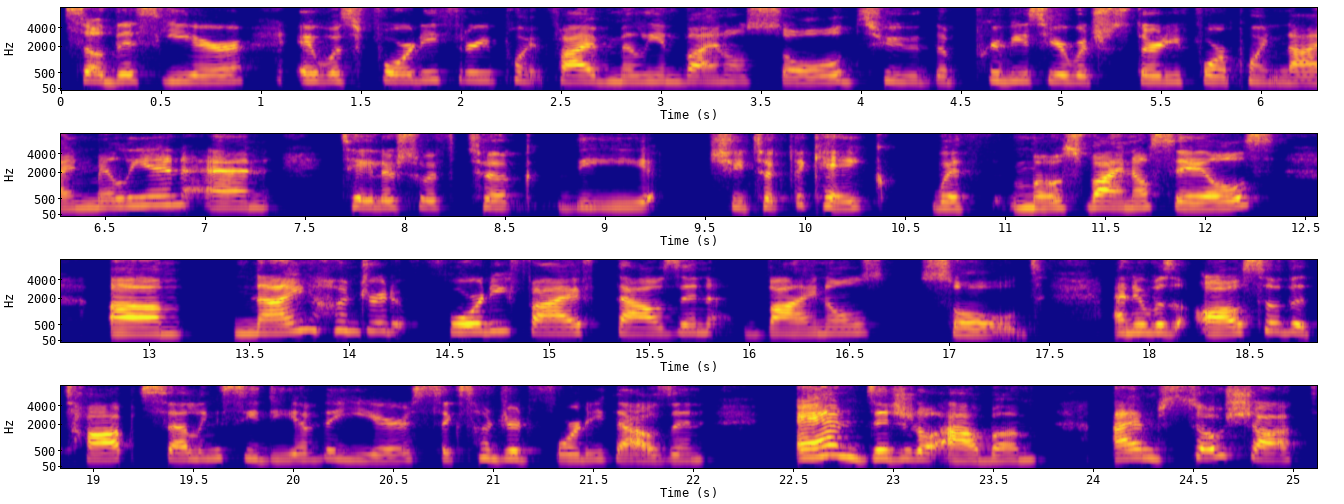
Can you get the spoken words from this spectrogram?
so this year it was 43.5 million vinyls sold to the previous year, which was 34.9 million. And Taylor Swift took the she took the cake with most vinyl sales. Um, 945,000 vinyls sold and it was also the top selling CD of the year, 640,000, and digital album. I'm so shocked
